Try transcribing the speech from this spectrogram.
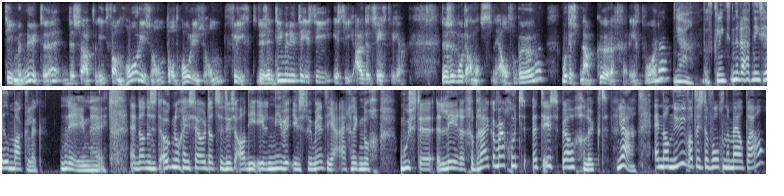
10 minuten de satelliet van horizon tot horizon vliegt. Dus in 10 minuten is die, is die uit het zicht weer. Dus het moet allemaal snel gebeuren. Moet dus nauwkeurig gericht worden. Ja, dat klinkt inderdaad niet heel makkelijk. Nee, nee. En dan is het ook nog eens zo dat ze dus al die nieuwe instrumenten ja, eigenlijk nog moesten leren gebruiken. Maar goed, het is wel gelukt. Ja, en dan nu, wat is de volgende mijlpaal?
